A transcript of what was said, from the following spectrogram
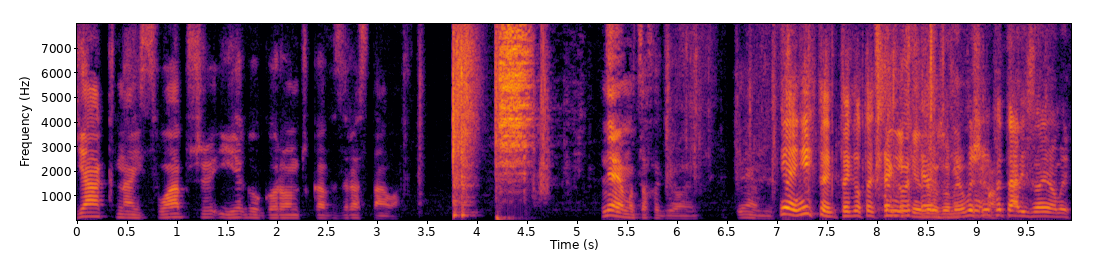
jak najsłabszy i jego gorączka wzrastała? Nie wiem o co chodziło. Nie wiem. Nie, nikt te, tego tekstu Tego nikt nie zrozumiał. Myśmy pytali znajomych.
